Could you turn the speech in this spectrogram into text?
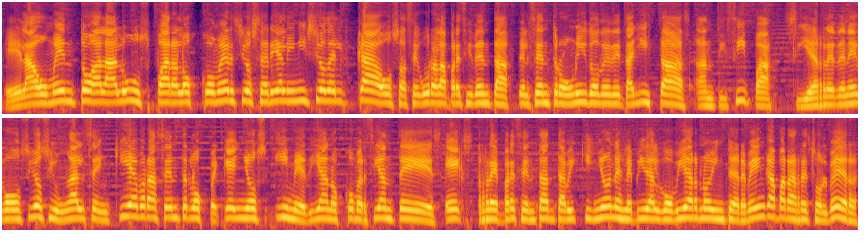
El aumento a la luz para los comercios sería el inicio del caos, asegura la presidenta del Centro Unido de Detallistas. Anticipa cierre de negocios y un alce en quiebras entre los pequeños y medianos comerciantes. Ex representante David Quiñones le pide al gobierno intervenga para resolver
